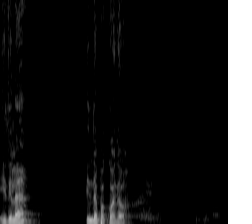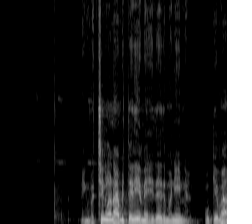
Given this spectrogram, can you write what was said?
இதில் இந்த பக்கம் அதோ. நீங்கள் வச்சிங்களேன்னா அப்படி தெரியுமே இதே இது மணின்னு. ஓகேவா?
